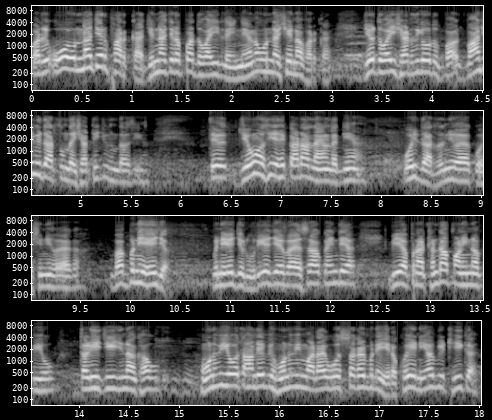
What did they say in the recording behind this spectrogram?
ਪਰ ਉਹ ਉਹਨਾਂ ਚਿਰ ਫ਼ਰਕ ਆ ਜਿੰਨਾ ਚਿਰ ਆਪਾਂ ਦਵਾਈ ਲੈਂਦੇ ਆ ਨਾ ਉਹ ਨਸ਼ੇ ਨਾਲ ਫ਼ਰਕ ਆ। ਜੇ ਦਵਾਈ ਛੱਡ ਦਈਏ ਉਹ ਬਾਂਝ ਵੀ ਦਰਦ ਹੁੰਦਾ ਛਾਤੀ 'ਚ ਹੁੰਦਾ ਸੀ। ਤੇ ਜਿਉਂ ਅਸੀਂ ਇਹ ਕਾੜਾ ਲੈਣ ਲੱਗੇ ਆ ਕੋਈ ਦਰਦ ਨਹੀਂ ਹੋਇਆ ਕੁਝ ਨਹੀਂ ਹੋਇਆਗਾ। ਬਸ ਬਨੇਜ ਬਨੇਜ ਜ਼ਰੂਰੀ ਹੈ ਜੇ ਵੈਸਾ ਕਹਿੰਦੇ ਆ ਵੀ ਆਪਣਾ ਠੰਡਾ ਪਾਣੀ ਨਾ ਪੀਓ ਤਲੀ ਚੀਜ਼ ਨਾ ਖਾਓ। ਹੁਣ ਵੀ ਉਹ ਤਾਂ ਆਂਦੇ ਵੀ ਹੁਣ ਵੀ ਮਾੜਾ ਉਸ ਤਰ੍ਹਾਂ ਬਨੇਜ ਰੱਖੋ ਇਹ ਨਹੀਂ ਆ ਵੀ ਠੀਕ ਹੈ।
